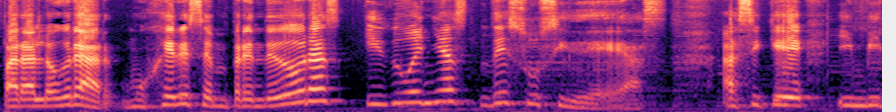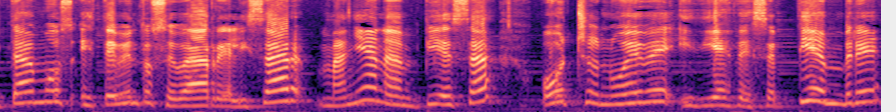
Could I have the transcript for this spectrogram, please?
para lograr mujeres emprendedoras y dueñas de sus ideas. Así que invitamos, este evento se va a realizar, mañana empieza 8, 9 y 10 de septiembre.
